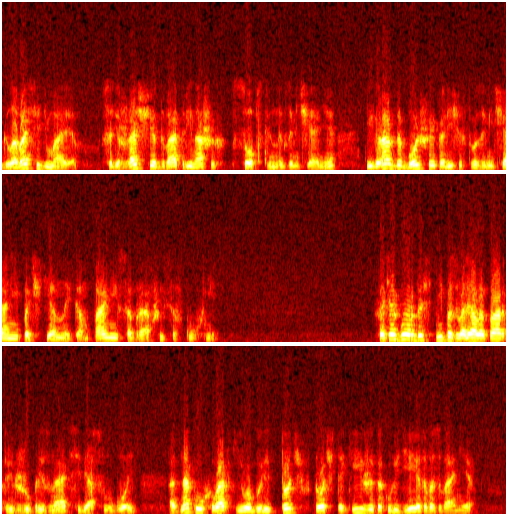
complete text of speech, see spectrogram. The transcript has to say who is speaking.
Speaker 1: Глава 7, содержащая два-три наших собственных замечания и гораздо большее количество замечаний почтенной компании, собравшейся в кухне. Хотя гордость не позволяла Партриджу признать себя слугой, однако ухватки его были точь-в-точь точь такие же, как у людей этого звания.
